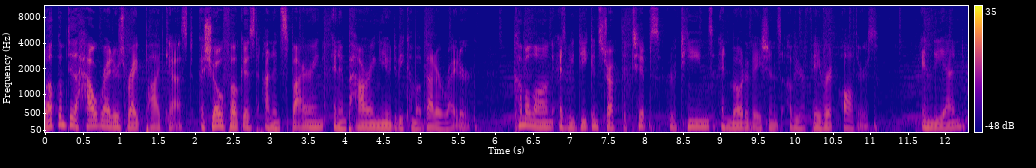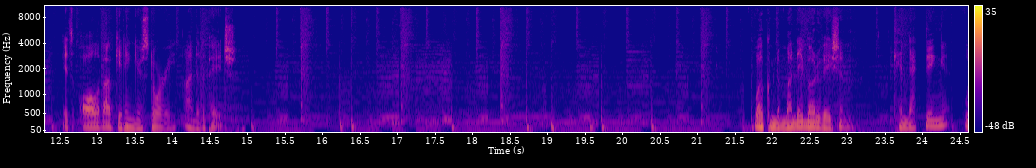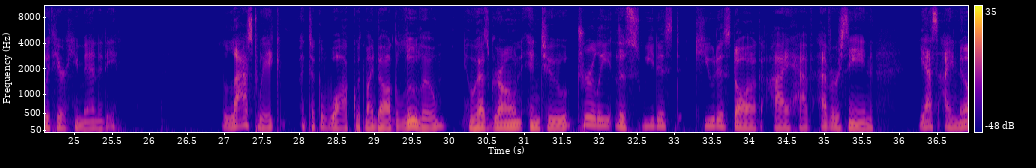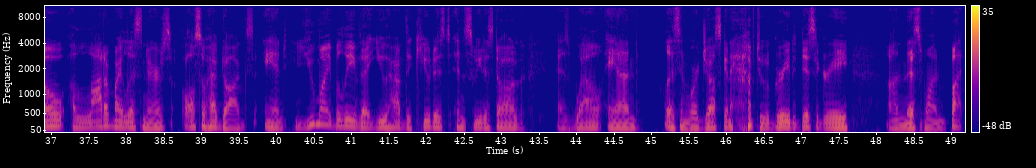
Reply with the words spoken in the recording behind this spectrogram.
Welcome to the How Writers Write podcast, a show focused on inspiring and empowering you to become a better writer. Come along as we deconstruct the tips, routines, and motivations of your favorite authors. In the end, it's all about getting your story onto the page. Welcome to Monday Motivation Connecting with Your Humanity. Last week, I took a walk with my dog Lulu, who has grown into truly the sweetest, cutest dog I have ever seen. Yes, I know a lot of my listeners also have dogs, and you might believe that you have the cutest and sweetest dog as well. And listen, we're just going to have to agree to disagree on this one. But,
